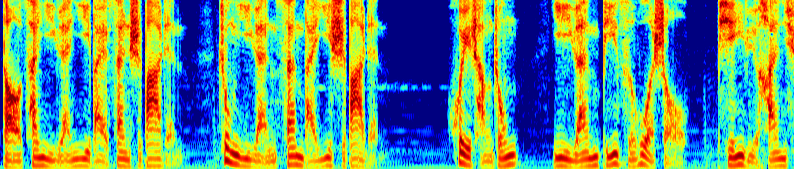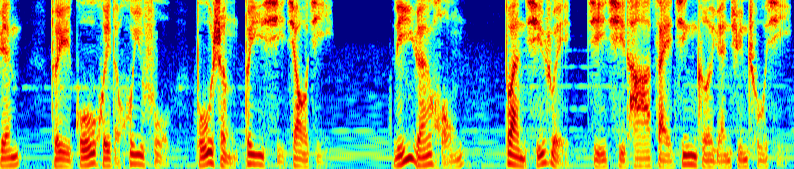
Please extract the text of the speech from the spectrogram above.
到参议员一百三十八人，众议员三百一十八人。会场中，议员彼此握手，频语寒暄，对国会的恢复不胜悲喜交集。黎元洪、段祺瑞及其他在京阁员军出席，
